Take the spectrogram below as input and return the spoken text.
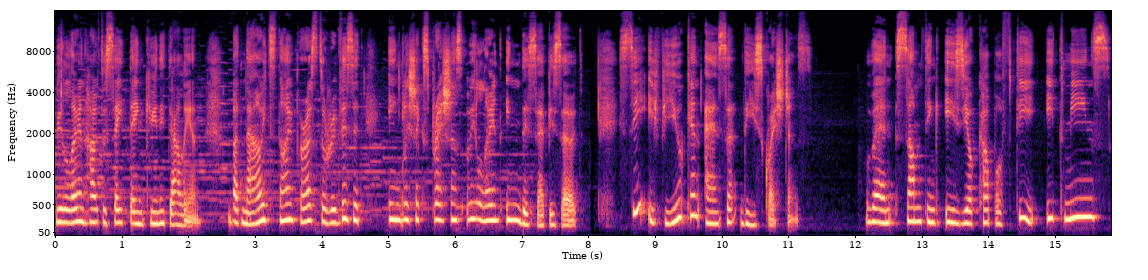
We learned how to say thank you in Italian. But now it's time for us to revisit English expressions we learned in this episode. See if you can answer these questions. When something is your cup of tea, it means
